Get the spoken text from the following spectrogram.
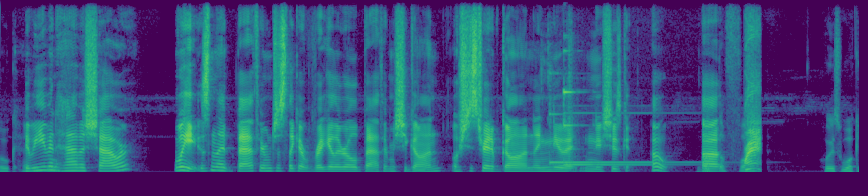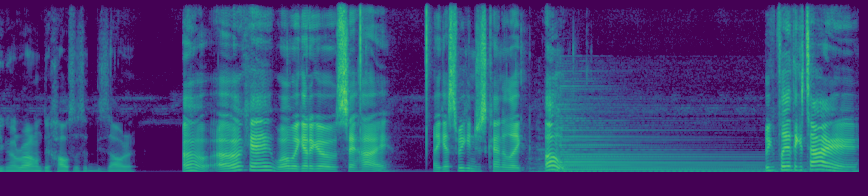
Okay. Do we even go. have a shower? Wait, isn't that bathroom just like a regular old bathroom? Is she gone? Oh, she's straight up gone. I knew it. I knew she was gone. Oh, What uh, the fuck? Who is walking around the houses at this hour? oh, oh, okay. Well, we gotta go say hi. I guess we can just kind of like, oh, we can play the guitar.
